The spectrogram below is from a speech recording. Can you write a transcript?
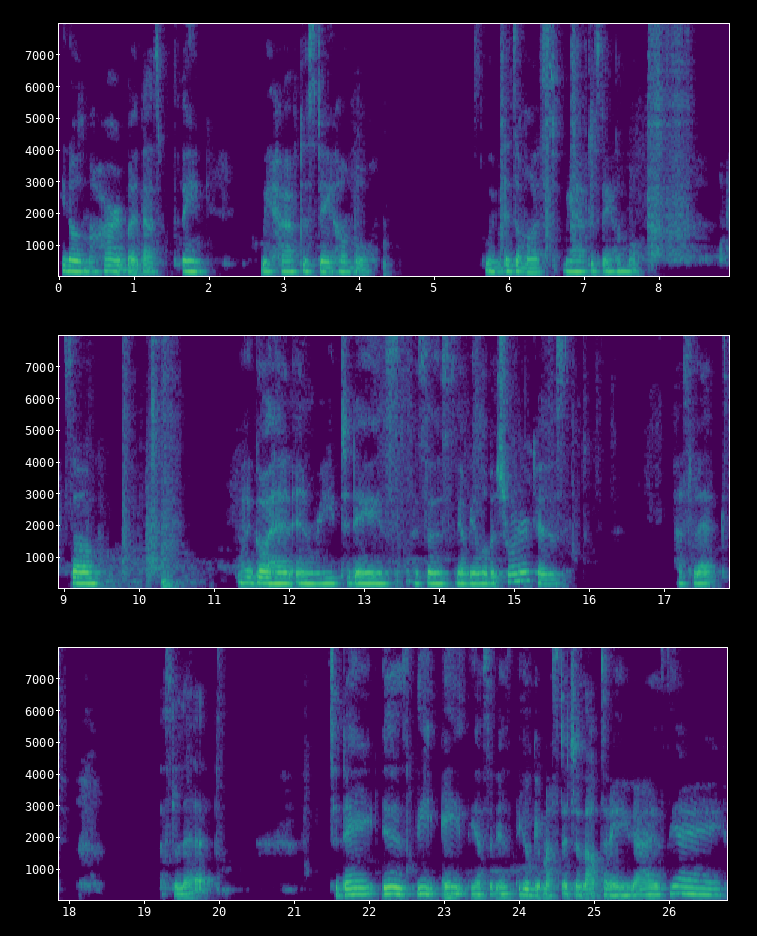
He knows my heart, but that's the thing. We have to stay humble. We, it's a must. We have to stay humble. So I'm going to go ahead and read today's. I said this is going to be a little bit shorter because I slept. I slept. Today is the 8th. Yes, it is. I go get my stitches out today, you guys. Yay.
